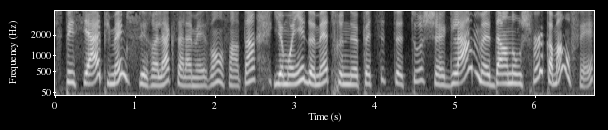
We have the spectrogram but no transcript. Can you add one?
spéciale. Puis même si c'est relax à la maison, on s'entend, il y a moyen de mettre une petite touche glam dans nos cheveux. Comment on fait?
